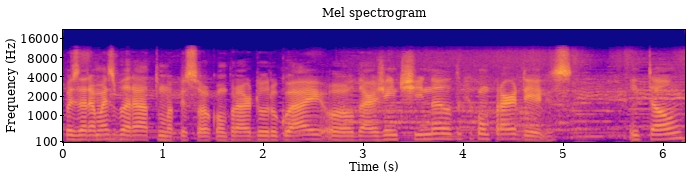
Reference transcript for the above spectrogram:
pois era mais barato uma pessoa comprar do Uruguai ou da Argentina do que comprar deles. Então,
